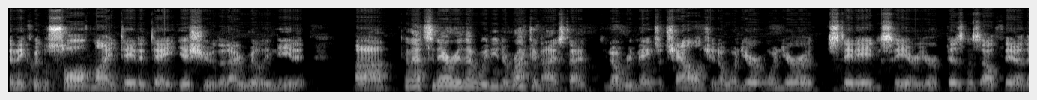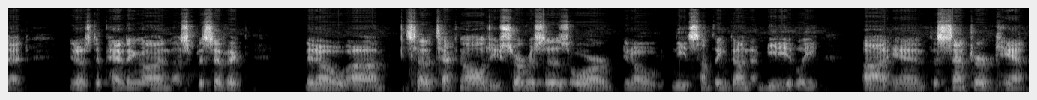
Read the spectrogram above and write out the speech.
and they couldn't solve my day-to-day issue that I really needed. Uh, and that's an area that we need to recognize that you know remains a challenge. You know, when you're when you're a state agency or you're a business out there that you know is depending on a specific you know uh, set of technology services or you know needs something done immediately, uh, and the center can't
